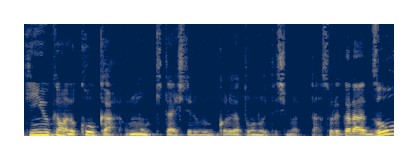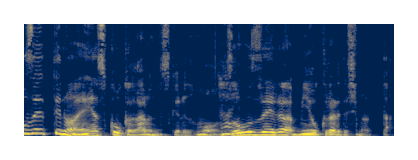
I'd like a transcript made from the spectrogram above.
金融緩和の効果も期待している分、これが遠のいてしまった。それから増税っていうのは円安効果があるんですけれども、はい、増税が見送られてしまった。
